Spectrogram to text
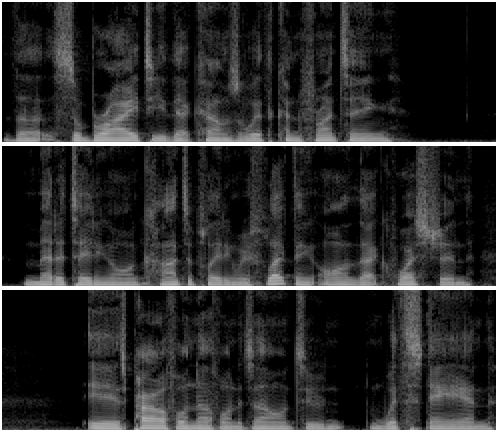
the sobriety that comes with confronting, meditating on, contemplating, reflecting on that question is powerful enough on its own to withstand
